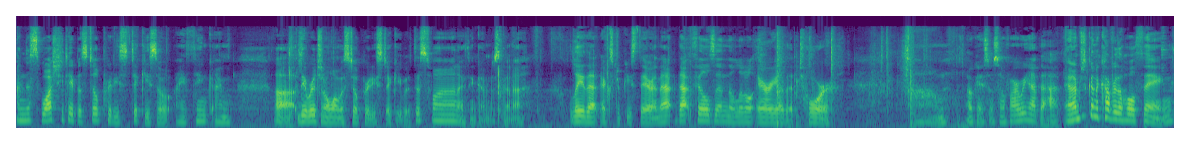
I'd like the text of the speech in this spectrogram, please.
this washi tape is still pretty sticky, so I think I'm, uh, the original one was still pretty sticky, but this one, I think I'm just going to lay that extra piece there. And that, that fills in the little area that tore Um, okay, so so far we have that. And I'm just going to cover the whole thing.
